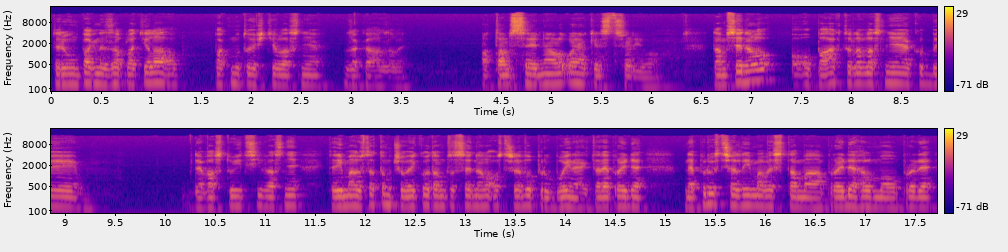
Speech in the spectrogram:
kterou mu pak nezaplatila a pak mu to ještě vlastně zakázali. A tam se jednalo o jaké střelivo? Tam se jednalo o opak, tohle vlastně jakoby devastující vlastně, který má zůstat tom člověku, tam to se jednalo o střelivo průbojné, které projde neprůstřelnýma vestama, projde helmou, projde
